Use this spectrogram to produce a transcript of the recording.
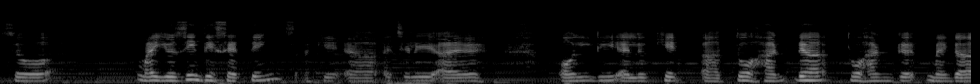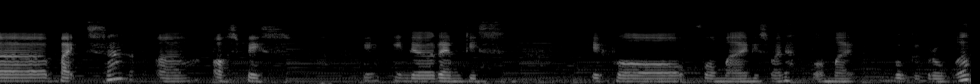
So by using these settings, okay, uh, actually I only allocate uh, 200, 200 megabytes huh, uh, of space okay, in the RAM disk. Okay, for for my this one, for my Google Chrome. Huh?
